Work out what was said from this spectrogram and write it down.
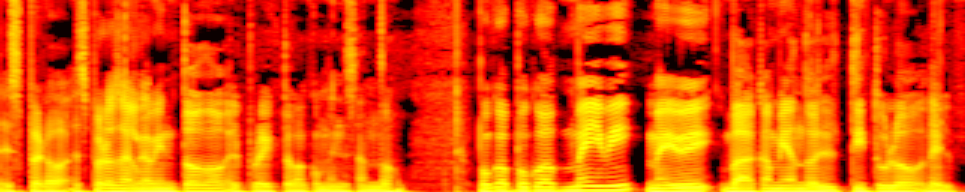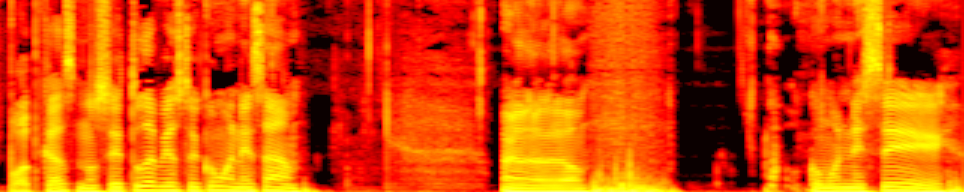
Espero, espero salga bien todo, el proyecto va comenzando. Poco a poco, maybe, maybe va cambiando el título del podcast, no sé, todavía estoy como en esa... Uh, como en ese...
